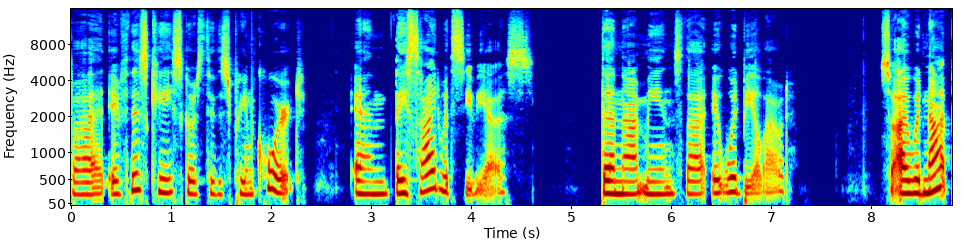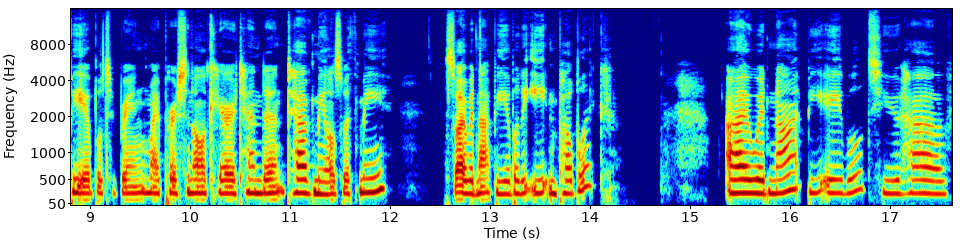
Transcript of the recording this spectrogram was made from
But if this case goes through the Supreme Court and they side with CVS, then that means that it would be allowed. So I would not be able to bring my personal care attendant to have meals with me. So I would not be able to eat in public. I would not be able to have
